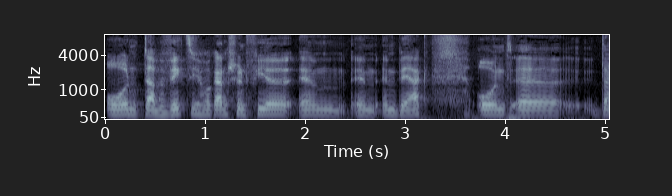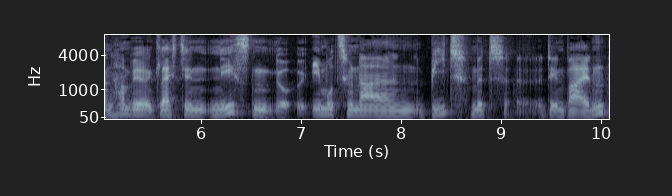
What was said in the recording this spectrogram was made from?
Und da bewegt sich auch ganz schön viel im, im, im Berg. Und äh, dann haben wir gleich den nächsten emotionalen Beat mit äh, den beiden.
